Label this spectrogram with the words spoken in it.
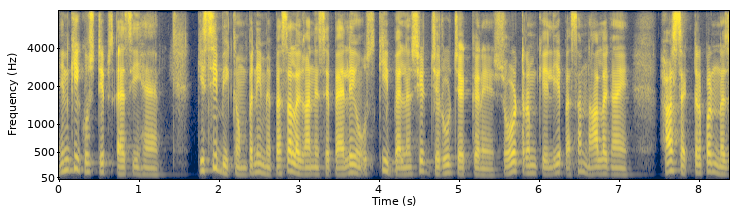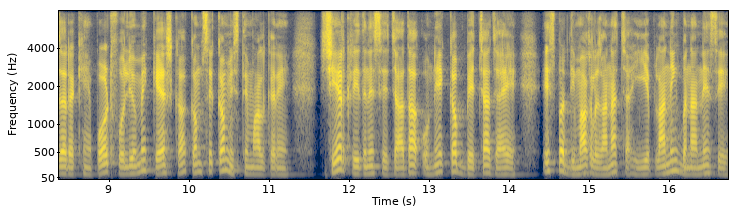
इनकी कुछ टिप्स ऐसी हैं। किसी भी कंपनी में पैसा लगाने से पहले उसकी बैलेंस शीट ज़रूर चेक करें। शॉर्ट टर्म के लिए पैसा ना लगाएँ। हर सेक्टर पर नज़र रखें। पोर्टफोलियो में कैश का कम से कम इस्तेमाल करें। शेयर खरीदने से ज़्यादा उन्हें कब बेचा जाए, इस पर दिमाग लगाना चाहिए। प्लानिंग बनाने से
